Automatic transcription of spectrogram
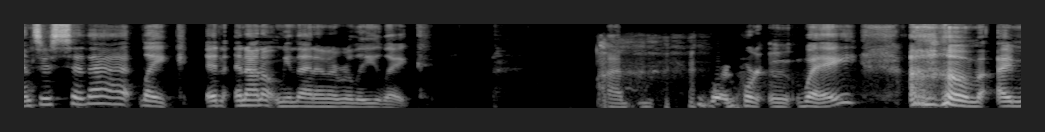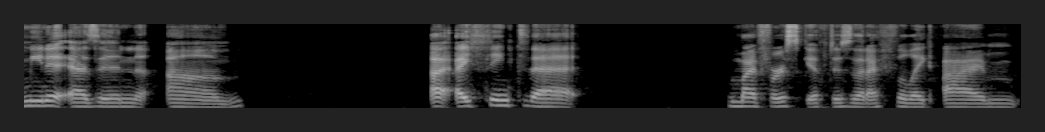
answers to that. Like, and, and I don't mean that in a really like um, super important way. Um, I mean it as in um, I, I think that my first gift is that I feel like I'm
